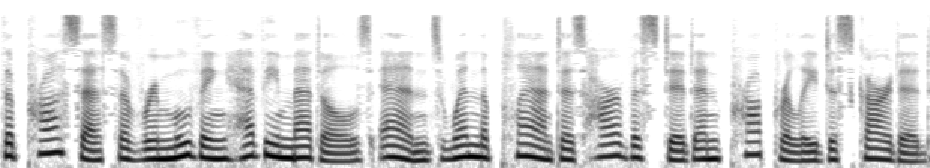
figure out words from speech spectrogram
The process of removing heavy metals ends when the plant is harvested and properly discarded.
